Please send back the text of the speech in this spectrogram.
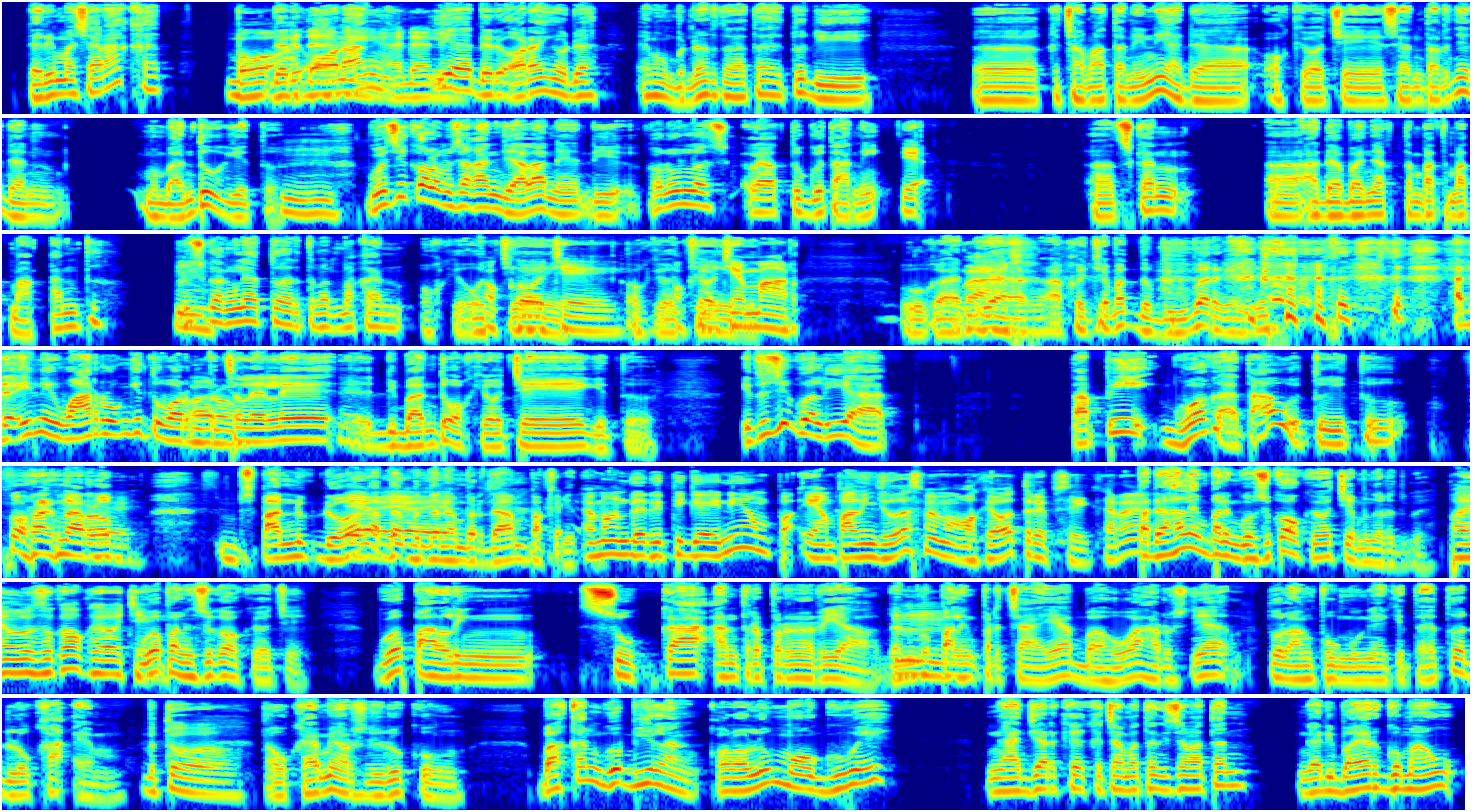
dari masyarakat, Bahwa dari ada orang, nih, ada nih. iya dari orang yang udah emang benar ternyata itu di eh, kecamatan ini ada OKOC centernya dan membantu gitu. Hmm. Gue sih kalau misalkan jalan ya di kalau lu lewat Tugu Tani, Iya. eh, terus kan eh, ada banyak tempat-tempat makan tuh. Lu Hmm. suka ngeliat tuh ada tempat makan Oke Oke Oce. Oce. Oke Oke Oce. Oce Mart. Bukan, Bukan. ya aku cepat udah bubar kayaknya. ada ini warung gitu, warung, Warung. pecel lele eh, dibantu Oke Oce gitu. Itu sih gue lihat. Tapi gua nggak tahu tuh itu orang naruh Iya. spanduk doang Iya, atau iya, beneran iya. berdampak gitu. Emang dari tiga ini yang yang paling jelas memang Oke Trip sih karena Padahal yang paling gue suka Oke Oce menurut gue. paling lu suka Oke Oce. Gue paling suka Oke Oce. Gue paling suka entrepreneurial dan gue Hmm. paling percaya bahwa harusnya tulang punggungnya kita itu adalah UKM. Betul. Nah UKM harus didukung. Bahkan gue bilang kalau lu mau gue ngajar ke kecamatan-kecamatan nggak dibayar gue mau.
